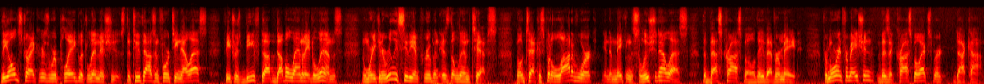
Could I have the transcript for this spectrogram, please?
The old Strykers were plagued with limb issues. The 2014 LS features beefed up double laminated limbs, and where you can really see the improvement is the limb tips. Bowtech has put a lot of work into making the Solution LS the best crossbow they've ever made. For more information, visit crossbowexpert.com.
